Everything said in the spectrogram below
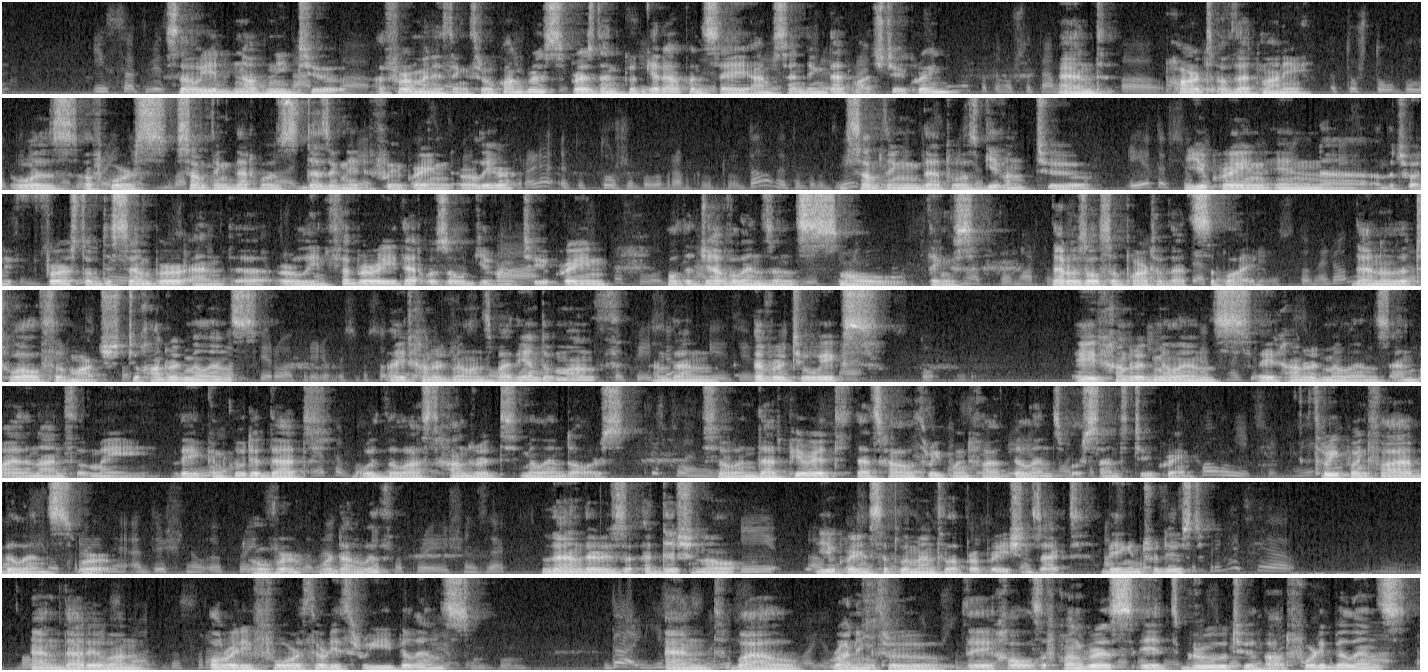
So you did not need to affirm anything through Congress. President could get up and say, I'm sending that much to Ukraine. And part of that money was, of course, something that was designated for Ukraine earlier, something that was given to Ukraine in uh, on the 21st of December and uh, early in February. That was all given to Ukraine, all the javelins and small things. That was also part of that supply. Then on the 12th of March, 200 millions, 800 millions by the end of month, and then every two weeks, 800 millions, 800 millions, and by the 9th of May, they concluded that with the last 100 million dollars. So in that period, that's how 3.5 billions were sent to Ukraine. 3.5 billions were over, we're done with. Then there's additional Ukraine Supplemental Appropriations Act being introduced. And that is one already for 33 billions. And while running through the halls of Congress, it grew to about 40 billions.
